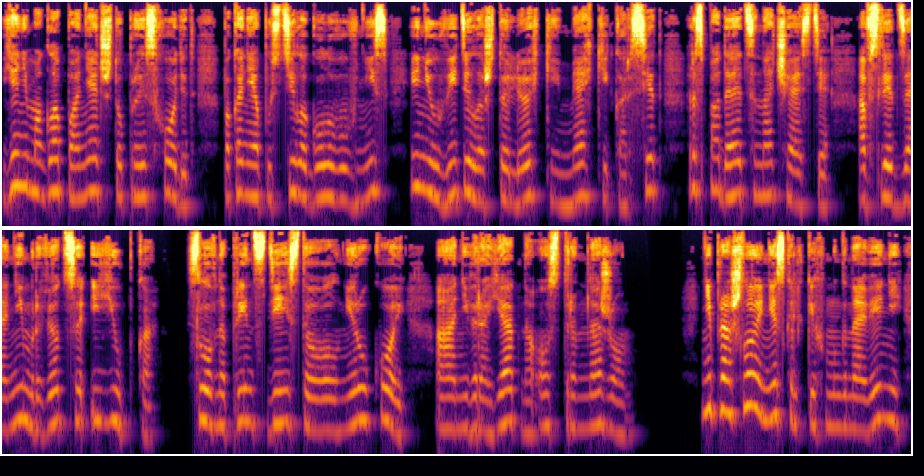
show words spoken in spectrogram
Я не могла понять, что происходит, пока не опустила голову вниз и не увидела, что легкий мягкий корсет распадается на части, а вслед за ним рвется и юбка, словно принц действовал не рукой, а невероятно острым ножом. Не прошло и нескольких мгновений,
